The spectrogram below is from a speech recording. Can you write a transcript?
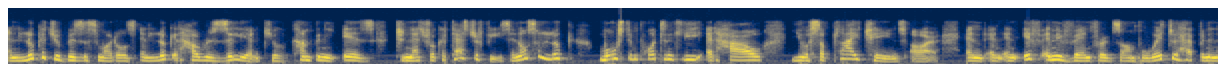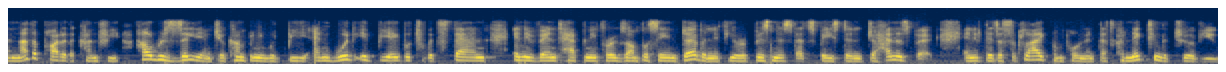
and look at your business models and look at how resilient your company is to natural catastrophes and also look most importantly at how your supply chains are and, and, and if an event for example were to happen in another part of the country how resilient your company would be and would it be able to withstand an event happening for example say in Durban if you're a business that's based in Johannesburg and if there's a supply component that's connecting the two of you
